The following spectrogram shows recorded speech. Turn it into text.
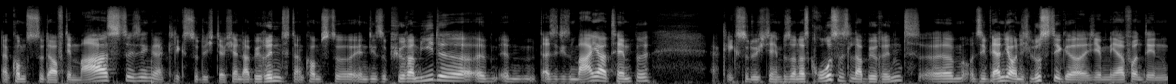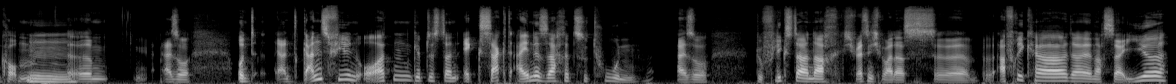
dann kommst du da auf dem Mars, dann klickst du dich durch ein Labyrinth, dann kommst du in diese Pyramide, ähm, also diesen Maya-Tempel, da klickst du durch ein besonders großes Labyrinth ähm, und sie werden ja auch nicht lustiger, je mehr von denen kommen. Mhm. Ähm, also, und an ganz vielen Orten gibt es dann exakt eine Sache zu tun. Also, du fliegst da nach, ich weiß nicht, war das äh, Afrika, da nach Sair,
